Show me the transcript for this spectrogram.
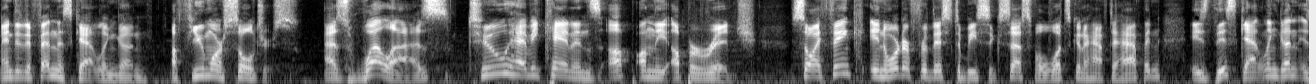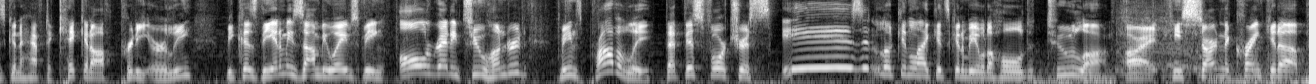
And to defend this Gatling gun, a few more soldiers, as well as two heavy cannons up on the upper ridge. So I think in order for this to be successful, what's going to have to happen is this Gatling gun is going to have to kick it off pretty early because the enemy zombie waves being already 200 means probably that this fortress isn't looking like it's going to be able to hold too long. All right, he's starting to crank it up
